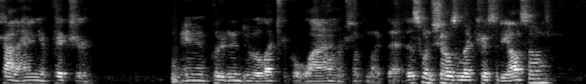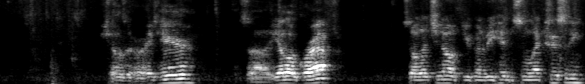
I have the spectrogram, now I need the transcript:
trying to hang your picture and put it into electrical line or something like that. This one shows electricity also. Shows it right here. It's a yellow graph. So I'll let you know if you're going to be hitting some electricity.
